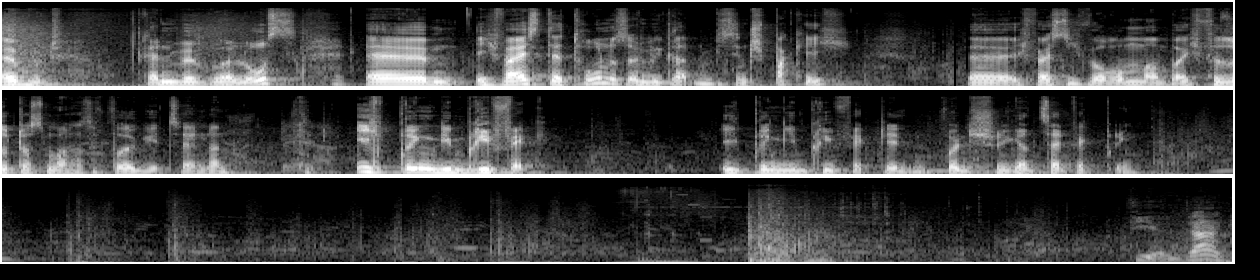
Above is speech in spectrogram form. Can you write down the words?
Ja gut, rennen wir mal los. Ähm, ich weiß, der Ton ist irgendwie gerade ein bisschen spackig. Äh, ich weiß nicht warum, aber ich versuche das mal, dass die Folge zu ändern. Ich bringe den Brief weg. Ich bringe den Brief weg, den wollte ich schon die ganze Zeit wegbringen. Vielen Dank.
